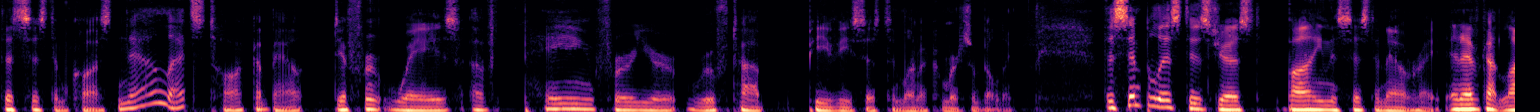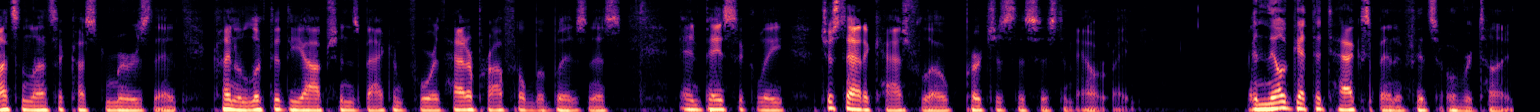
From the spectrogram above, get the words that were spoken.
the system cost. Now, let's talk about different ways of paying for your rooftop PV system on a commercial building. The simplest is just buying the system outright. And I've got lots and lots of customers that kind of looked at the options back and forth, had a profitable business, and basically just out of cash flow purchased the system outright and they'll get the tax benefits over time.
